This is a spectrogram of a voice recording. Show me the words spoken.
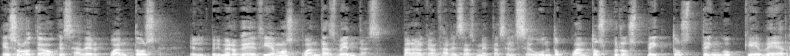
Eso lo tengo que saber. ¿Cuántos el primero que decíamos, cuántas ventas para alcanzar esas metas. El segundo, cuántos prospectos tengo que ver,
